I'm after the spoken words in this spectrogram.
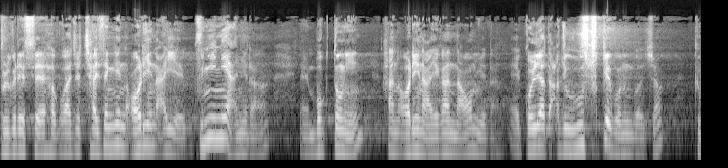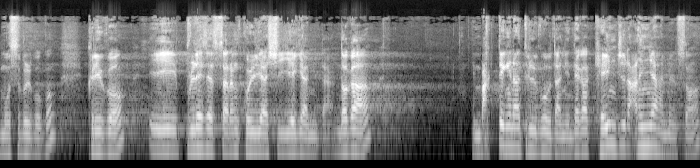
불그레스하고 아주 잘생긴 어린 아이의 군인이 아니라 목동인 한 어린 아이가 나옵니다. 골리앗 아주 우습게 보는 거죠. 그 모습을 보고 그리고 이 블레셋 사람 골리앗이 얘기합니다. 너가 막대기나 들고 오다니 내가 개인 줄 아느냐 하면서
